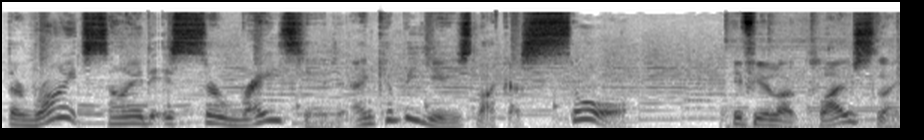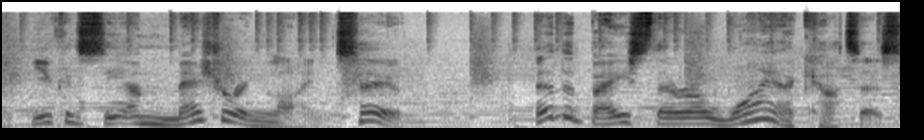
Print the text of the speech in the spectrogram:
The right side is serrated and can be used like a saw. If you look closely, you can see a measuring line too. At the base there are wire cutters.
